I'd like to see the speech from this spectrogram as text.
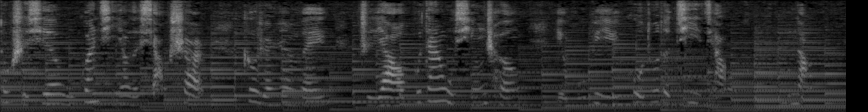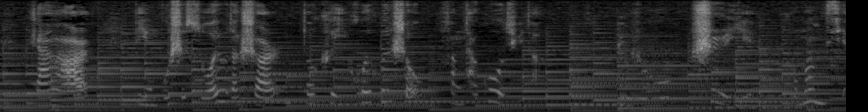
都是些无关紧要的小事儿。个人认为，只要不耽误行程，也不必过多的计较和苦恼。然而，并不是所有的事儿都可以挥挥手放它过去的。比如事业和梦想，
